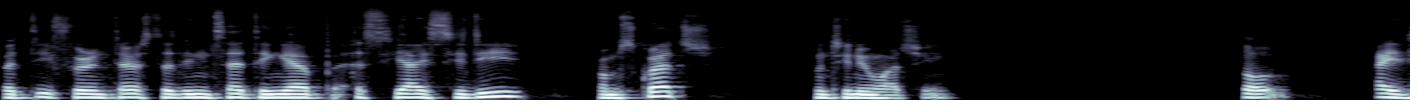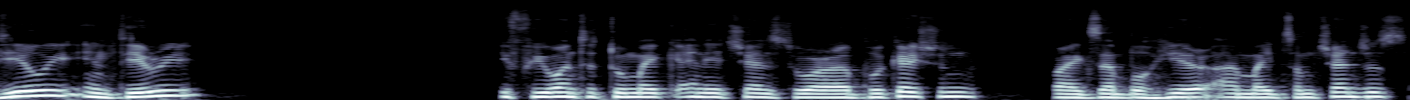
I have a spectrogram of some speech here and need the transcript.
But if you're interested in setting up a CI/CD from scratch, continue watching. So ideally, in theory, if you wanted to make any change to our application, for example, here I made some changes.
